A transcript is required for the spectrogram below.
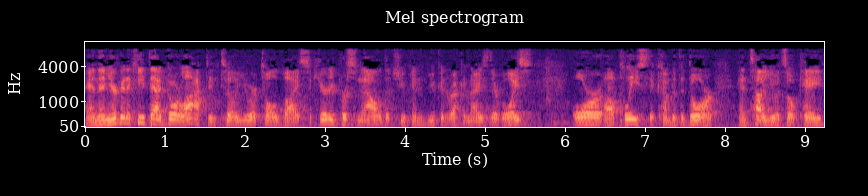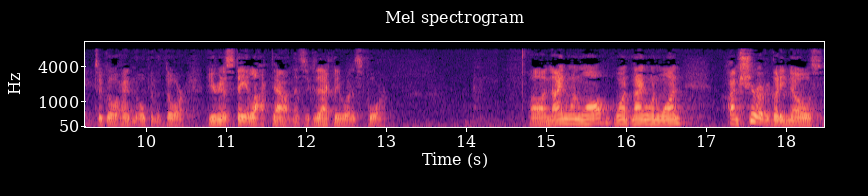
And then you're going to keep that door locked until you are told by security personnel that you can you can recognize their voice or uh, police that come to the door and tell you it's okay to go ahead and open the door. You're going to stay locked down. That's exactly what it's for. Uh, 911, I'm sure everybody knows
